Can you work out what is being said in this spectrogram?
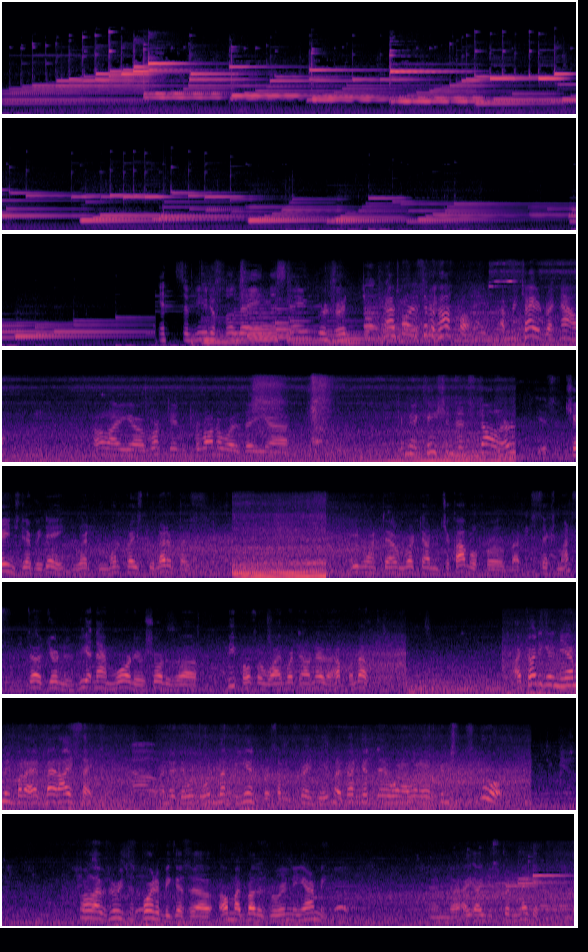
It's a beautiful day in this neighborhood. I was born at Civic Hospital. I'm retired right now. Well, I uh, worked in Toronto as a uh, communications installer. It's changed every day. We went from one place to another place. I even went down and worked down in Chicago for about six months. Just during the Vietnam War, they were short of uh, people, so I went down there to help them out. I tried to get in the army, but I had bad eyesight. Oh. And they, they, wouldn't, they wouldn't let me in for some strange reason. I tried to get there when I, when I finished school. Well, I was very disappointed because uh, all my brothers were in the army. And uh, I, I just couldn't make it.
